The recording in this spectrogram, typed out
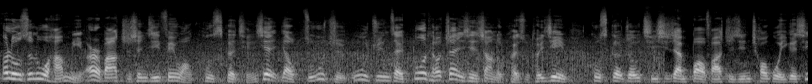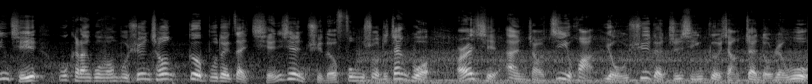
俄罗斯陆航米二八直升机飞往库斯克前线，要阻止乌军在多条战线上的快速推进。库斯克州奇袭战爆发至今超过一个星期，乌克兰国防部宣称各部队在前线取得丰硕的战果，而且按照计划有序地执行各项战斗任务。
